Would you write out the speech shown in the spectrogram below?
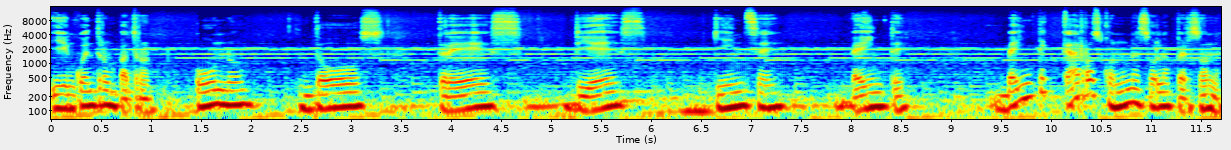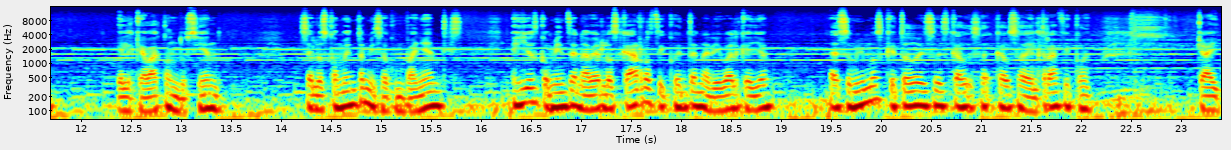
y encuentro un patrón. Uno, 2, 3, 10, 15, 20. 20 carros con una sola persona, el que va conduciendo. Se los comento a mis acompañantes. Ellos comienzan a ver los carros y cuentan al igual que yo. Asumimos que todo eso es causa, del tráfico, que hay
